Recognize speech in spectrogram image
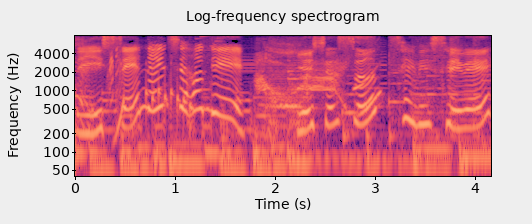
Neyse neyse hadi. Yaşasın seve seve.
